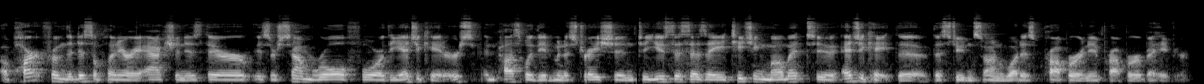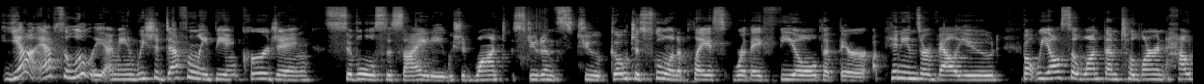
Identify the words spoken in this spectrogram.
Apart from the disciplinary action, is there is there some role for the educators and possibly the administration to use this as a teaching moment to educate the, the students on what is proper and improper behavior? Yeah, absolutely. I mean, we should definitely be encouraging civil society. We should want students to go to school in a place where they feel that their opinions are valued, but we also want them to learn how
